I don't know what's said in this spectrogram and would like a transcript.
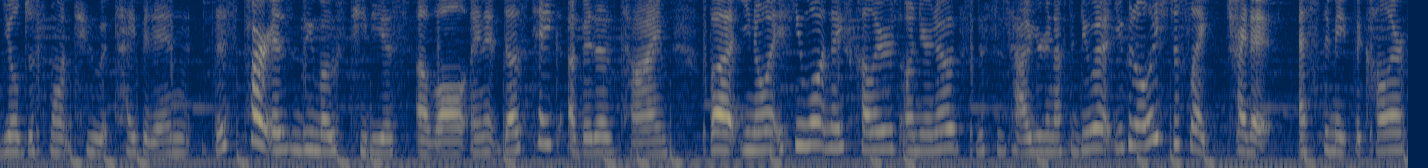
you'll just want to type it in. This part is the most tedious of all and it does take a bit of time but you know what if you want nice colors on your notes this is how you're gonna have to do it. You can always just like try to estimate the color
